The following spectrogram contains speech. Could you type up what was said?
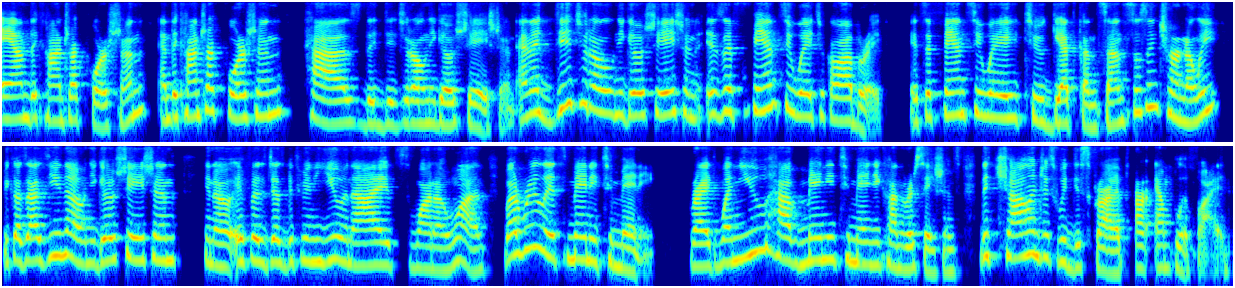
and the contract portion. And the contract portion has the digital negotiation. And a digital negotiation is a fancy way to collaborate. It's a fancy way to get consensus internally because, as you know, negotiation, you know, if it's just between you and I, it's one on one, but really it's many to many right? When you have many to many conversations, the challenges we described are amplified.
